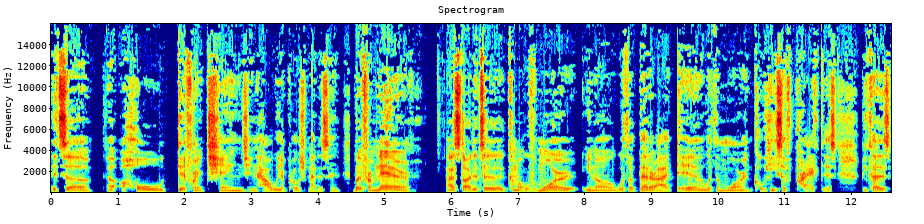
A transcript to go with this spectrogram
It's a, a, a whole different change in how we approach medicine. But from there, I started to come up with more, you know, with a better idea, with a more cohesive practice. Because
